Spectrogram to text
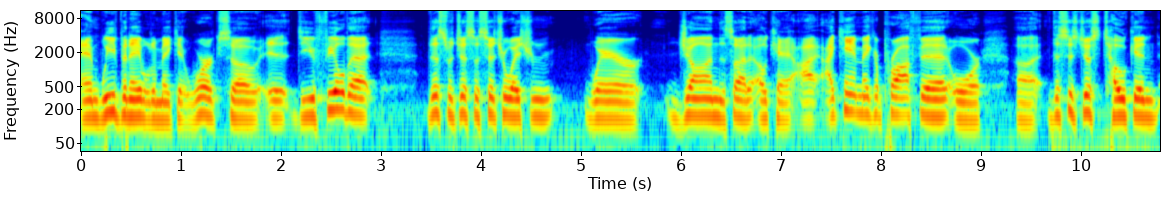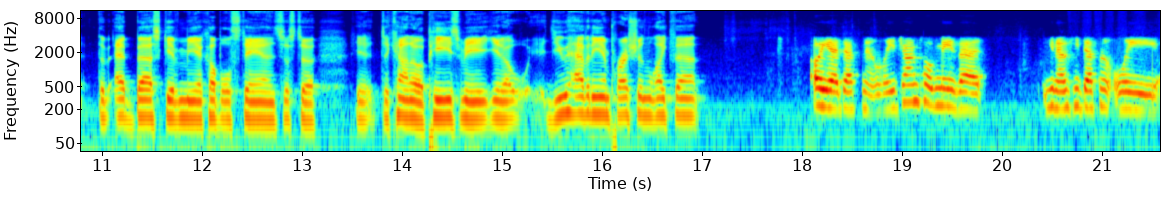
and we've been able to make it work. So, it, do you feel that this was just a situation where John decided, okay, I, I can't make a profit, or uh, this is just token at best, giving me a couple of stands just to to kind of appease me. You know, do you have any impression like that? Oh yeah, definitely. John told me that you know he definitely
